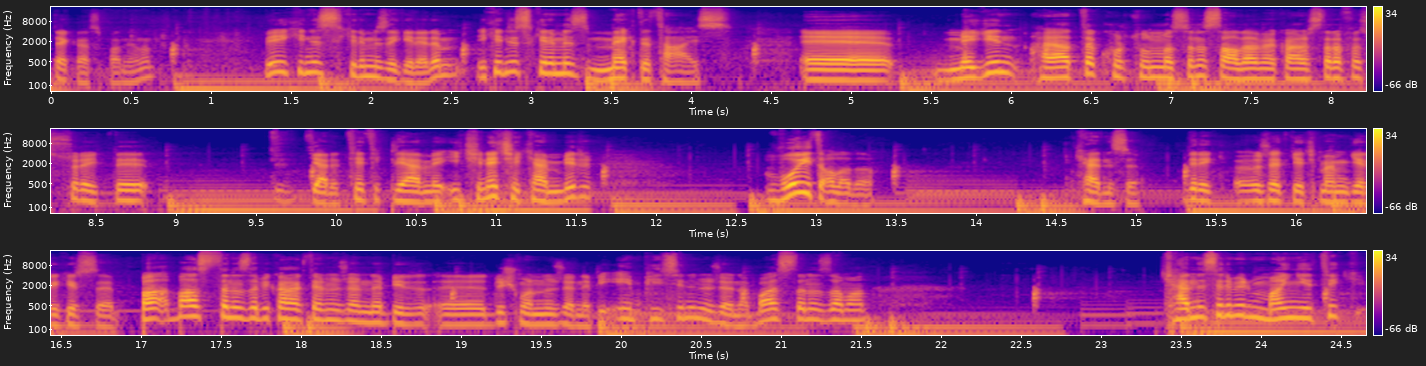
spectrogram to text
Tekrar spawnlayalım. Ve ikinci skillimize gelelim. İkinci skillimiz Magnetize. Ee, Meg'in hayatta kurtulmasını sağlayan ve karşı tarafa sürekli yani tetikleyen ve içine çeken bir Void alanı. Kendisi. Direkt özet geçmem gerekirse. Ba- bastığınızda bir karakterin üzerine, bir e, düşmanın üzerine, bir NPC'nin üzerine bastığınız zaman kendisini bir manyetik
